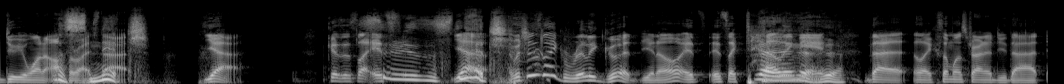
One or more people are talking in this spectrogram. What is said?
Do you want to authorize that?" Yeah, because it's like it's yeah, which is like really good. You know, it's it's like Yeah, yeah, telling yeah, me yeah. that like someone's trying to do that.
